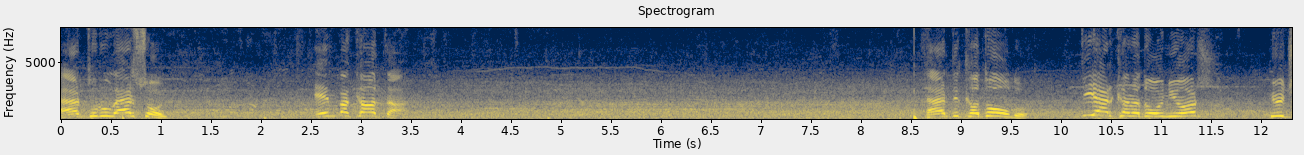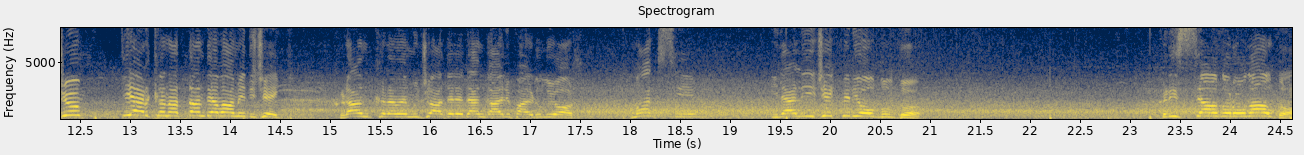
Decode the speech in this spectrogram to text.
Ertuğrul Ersoy. Embakata. Ferdi Kadıoğlu. Diğer kanada oynuyor. Hücum diğer kanattan devam edecek. Kıran kırana mücadeleden galip ayrılıyor. Maxim ilerleyecek bir yol buldu. Cristiano Ronaldo.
